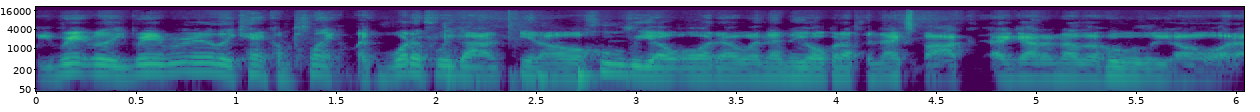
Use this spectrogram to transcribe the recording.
we really, we really can't complain. Like, what if we got, you know, a Julio auto, and then you open up the next box, I got another Julio auto,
